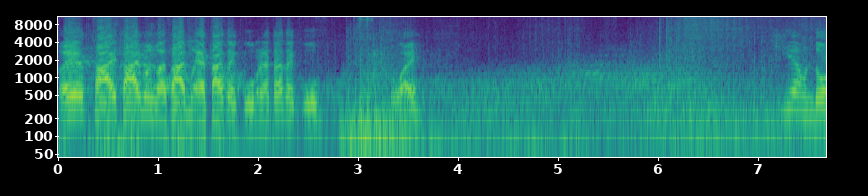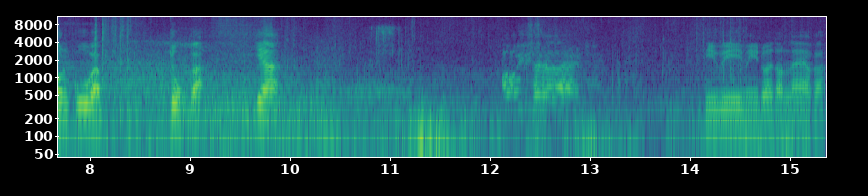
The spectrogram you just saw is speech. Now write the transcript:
เอ้ยซ้ายซ้ายมึงอะซ้ายมึงแอนซ้ายใส่กูมันแอนซ้ายใส่กู สวยเคี้ยมันโดนกูแบบจุกอะเมื่อกี้ Only ทีวีมีด้วยตอนแรกอะ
